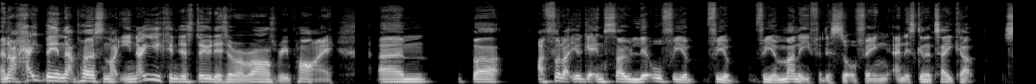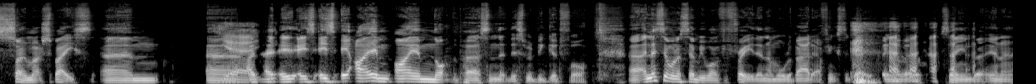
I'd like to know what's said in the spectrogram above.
And I hate being that person like you know you can just do this with a Raspberry Pi, um, but I feel like you're getting so little for your for your for your money for this sort of thing, and it's going to take up so much space. Um, uh, Yeah, I, it's, it's, it, I am I am not the person that this would be good for, uh, unless they want to send me one for free. Then I'm all about it. I think it's the greatest thing I've ever seen. But you know,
